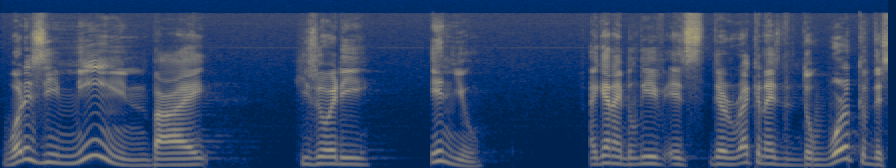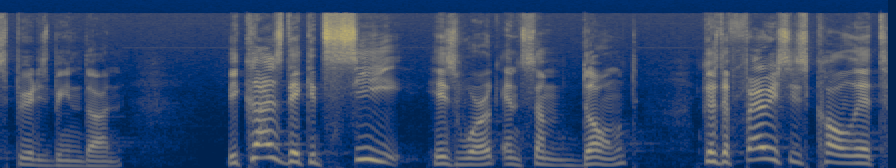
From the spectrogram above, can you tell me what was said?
What does he mean by He's already in you. Again, I believe it's they're recognizing that the work of the Spirit is being done. Because they could see his work and some don't, because the Pharisees call it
